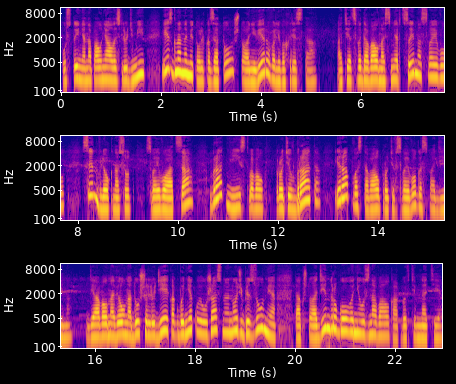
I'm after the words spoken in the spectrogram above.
Пустыня наполнялась людьми, изгнанными только за то, что они веровали во Христа. Отец выдавал на смерть сына своего, сын влек на суд своего отца, брат неистовал против брата, и раб восставал против своего господина. Дьявол навел на души людей как бы некую ужасную ночь безумия, так что один другого не узнавал, как бы в темноте.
